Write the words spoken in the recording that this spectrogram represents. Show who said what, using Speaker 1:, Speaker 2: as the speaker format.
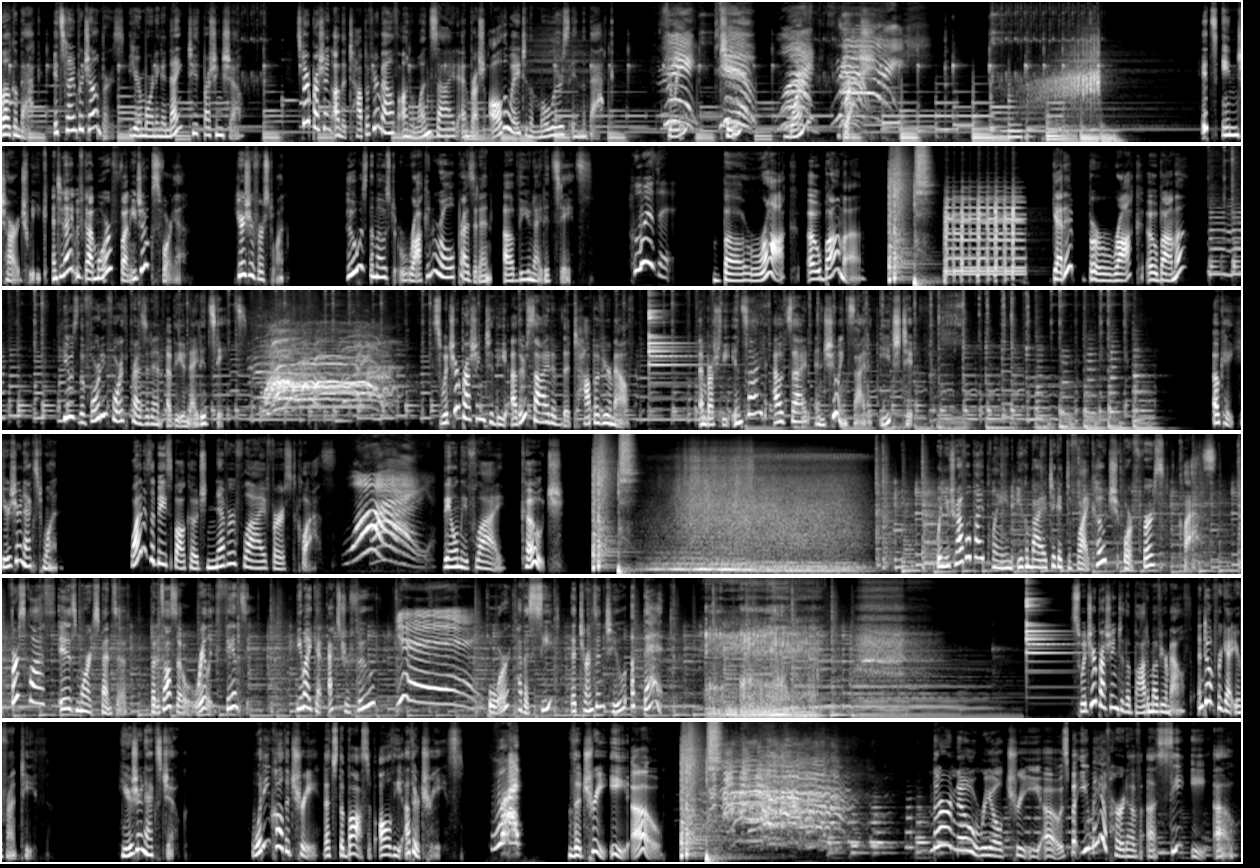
Speaker 1: Welcome back. It's time for Chompers, your morning and night toothbrushing show. Start brushing on the top of your mouth on one side and brush all the way to the molars in the back. Three, two, one, brush. It's In Charge Week, and tonight we've got more funny jokes for you. Here's your first one Who was the most rock and roll president of the United States?
Speaker 2: Who is it?
Speaker 1: Barack Obama. Get it? Barack Obama? He was the 44th President of the United States. Switch your brushing to the other side of the top of your mouth and brush the inside, outside, and chewing side of each tooth. Okay, here's your next one. Why does a baseball coach never fly first class?
Speaker 2: Why?
Speaker 1: They only fly coach. When you travel by plane, you can buy a ticket to fly coach or first class. First class is more expensive, but it's also really fancy. You might get extra food
Speaker 2: Yay!
Speaker 1: or have a seat that turns into a bed. Switch your brushing to the bottom of your mouth and don't forget your front teeth. Here's your next joke. What do you call the tree that's the boss of all the other trees?
Speaker 2: What?
Speaker 1: The tree EO. There are no real tree EOs, but you may have heard of a CEO.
